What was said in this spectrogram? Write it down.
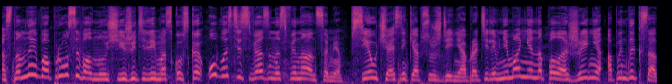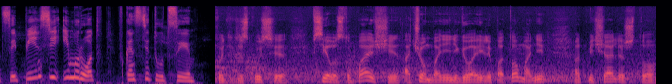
Основные вопросы, волнующие жителей Московской области, связаны с финансами. Все участники обсуждения обратили внимание на положение об индексации пенсий и МРОД в Конституции. Ходе дискуссии все выступающие, о чем бы они ни говорили потом, они отмечали, что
